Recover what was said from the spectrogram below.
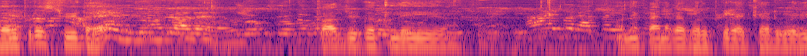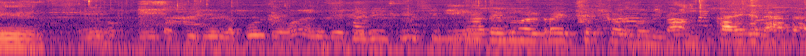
भरपूर स्वीट आहे. काजू कतली आणि काय ना काय भरपूर आहे. कॅडबरी. काय केलं आता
